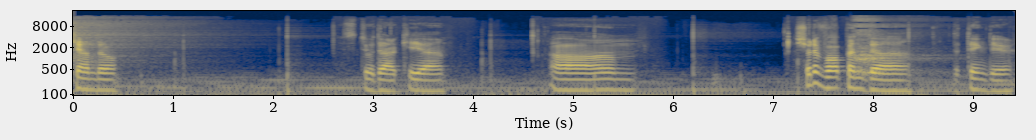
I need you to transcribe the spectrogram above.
candle. It's too dark here. Um, should have opened the the thing there.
